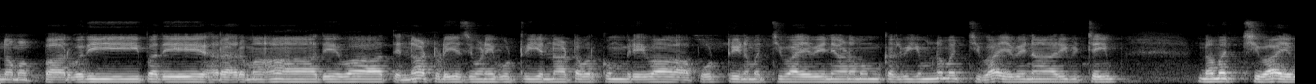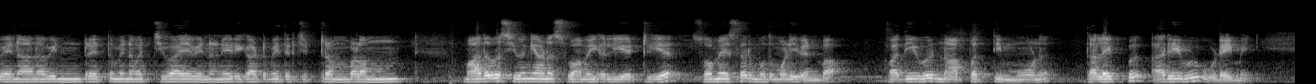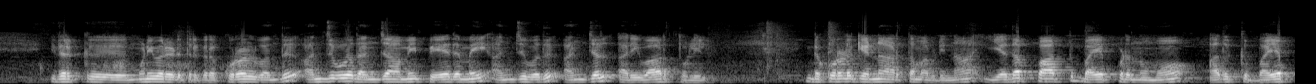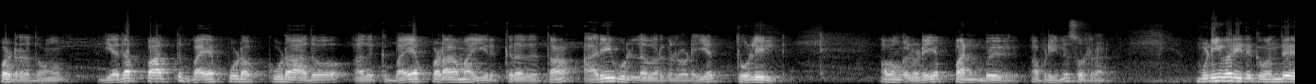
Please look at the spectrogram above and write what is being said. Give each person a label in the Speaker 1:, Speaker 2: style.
Speaker 1: நம பார்வதிபதே. ஹர ஹர மகாதேவா. தென்னாட்டுடைய சிவனை போற்றி எந்நாட்டவர்க்கும் இறைவா. போற்றி நமச்சிவாயவே ஞானமும் கல்வியும். நமச்சிவாயவே அறிவிச்சையும் நமச்சிவாயவே நான் நமச்சிவாயவே நன்னேறி காட்டுமே திருச்சிற்றம்பலம். மாதவ சிவஞான சுவாமிகள் இயற்றிய சோமேஸ்வர் முதுமொழி வெண்பா பதிவு நாற்பத்தி மூணு. தலைப்பு அறிவு உடைமை. இதற்கு முனிவர் எடுத்திருக்கிற குரல் வந்து அஞ்சுவது அஞ்சாமை பேதமை அஞ்சுவது அஞ்சல் அறிவார் தொழில். இந்த குரலுக்கு என்ன அர்த்தம் அப்படின்னா எதை பார்த்து பயப்படணுமோ அதுக்கு பயப்படுறதும் எதை பார்த்து பயப்படக்கூடாதோ அதுக்கு பயப்படாமல் இருக்கிறது தான் அறிவுள்ளவர்களுடைய தொழில் அவங்களுடைய பண்பு அப்படின்னு சொல்கிறார் முனிவர் இதுக்கு வந்து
